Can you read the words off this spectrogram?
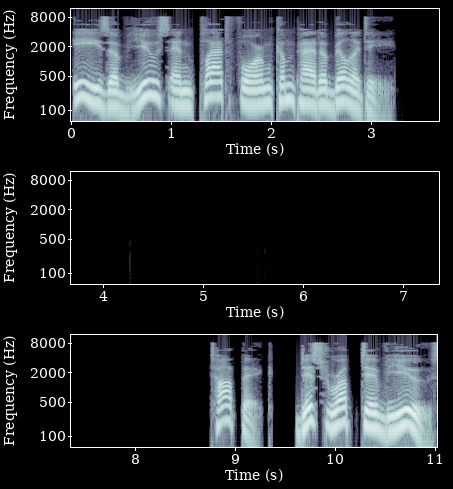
ease of use and platform compatibility. Topic: Disruptive use.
